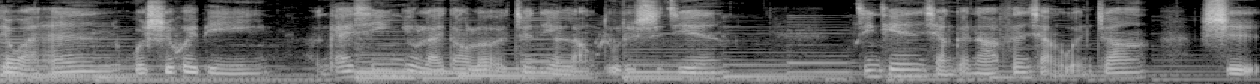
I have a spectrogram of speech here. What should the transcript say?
大家晚安，我是慧萍，很开心又来到了正念朗读的时间。今天想跟大家分享的文章是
